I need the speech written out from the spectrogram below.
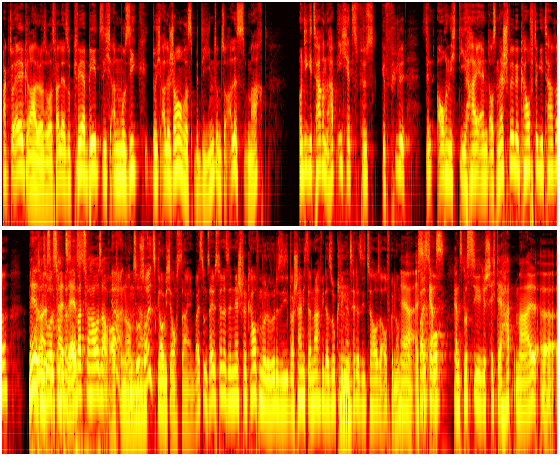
aktuell gerade oder sowas, weil er so querbeet sich an Musik durch alle Genres bedient und so alles macht. Und die Gitarren habe ich jetzt fürs Gefühl, sind auch nicht die High-End aus Nashville gekaufte Gitarre. Nee, sondern es ist halt selber ist, zu Hause auch ja, aufgenommen. Und so ja. soll es, glaube ich, auch sein. Weißt du, und selbst wenn er sie in Nashville kaufen würde, würde sie wahrscheinlich danach wieder so klingen, mhm. als hätte er sie zu Hause aufgenommen. Ja, es ist ganz, ganz lustige Geschichte. Er hat mal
